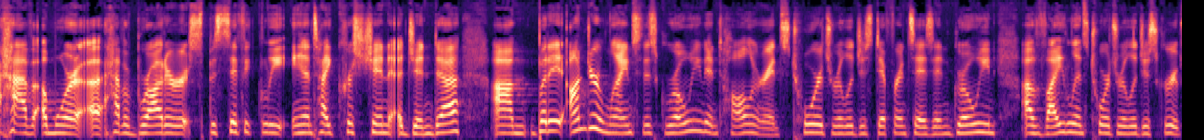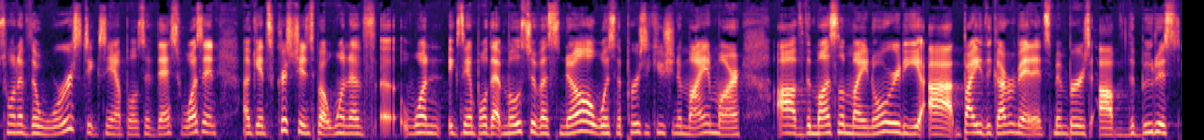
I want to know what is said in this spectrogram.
have a more uh, have a broader, specifically anti-Christian agenda. Um, but it underlines this growing intolerance towards religious differences and growing uh, violence towards religious groups. One of the worst examples of this wasn't against Christians, but one of uh, one example that most of us know was the persecution in Myanmar of the Muslim minority uh, by the government, its members of the Buddhist,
